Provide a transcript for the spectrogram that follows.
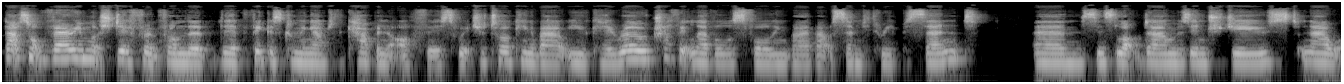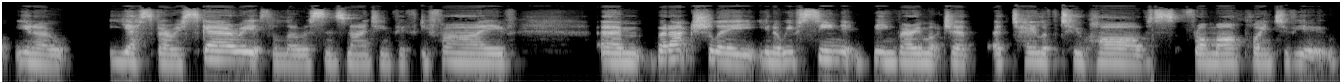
that's not very much different from the, the figures coming out of the Cabinet Office, which are talking about UK road traffic levels falling by about 73% um, since lockdown was introduced. Now, you know, yes, very scary. It's the lowest since 1955. Um, but actually, you know, we've seen it being very much a, a tale of two halves from our point of view.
